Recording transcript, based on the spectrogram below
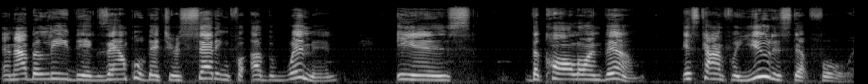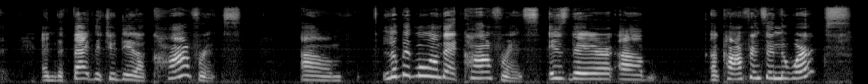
And I believe the example that you're setting for other women is the call on them. It's time for you to step forward. And the fact that you did a conference, um, a little bit more on that conference. Is there um, a conference in the works?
